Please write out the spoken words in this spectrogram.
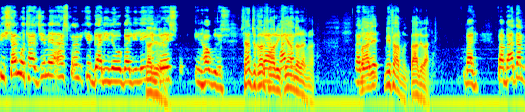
بیشتر مترجم ارز کنم که گالیلو گالیله. برشت اینها بودش. چند کار تاریخی هم دارن؟ بله. بله میفرمایید. بله بله. بله. و بعدم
